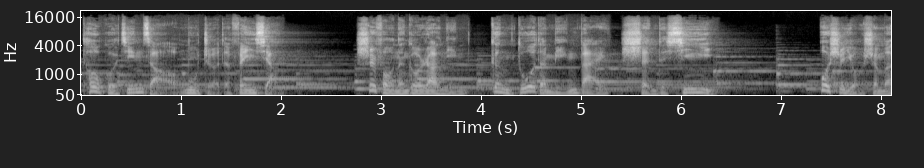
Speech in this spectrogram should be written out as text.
透过今早牧者的分享，是否能够让您更多的明白神的心意，或是有什么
